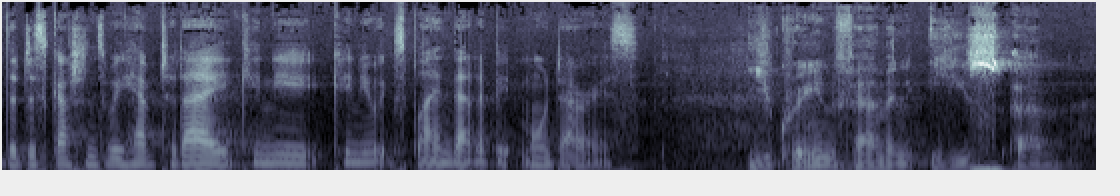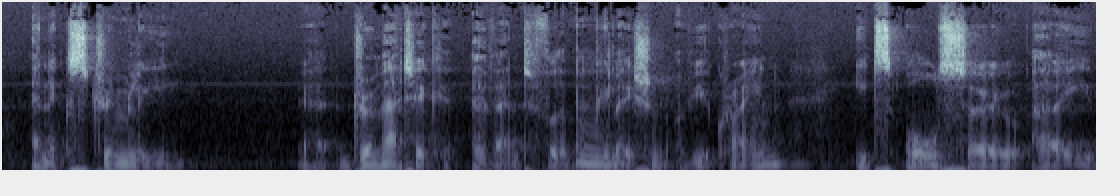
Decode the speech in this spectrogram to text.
the discussions we have today. Can you can you explain that a bit more, Darius? Ukrainian famine is um, an extremely uh, dramatic event for the mm. population mm. of Ukraine. It's also a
